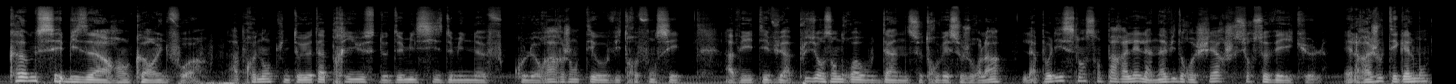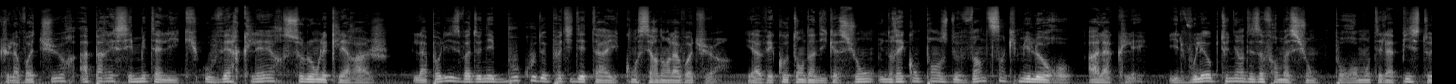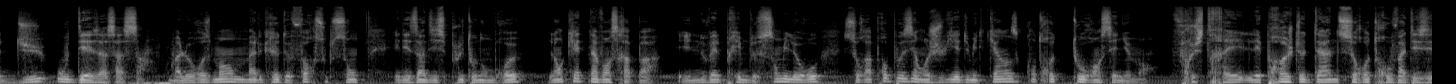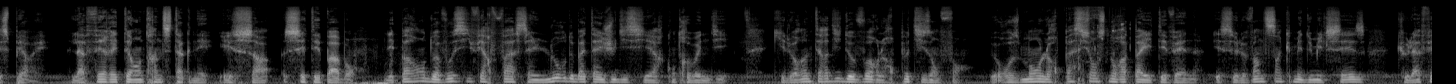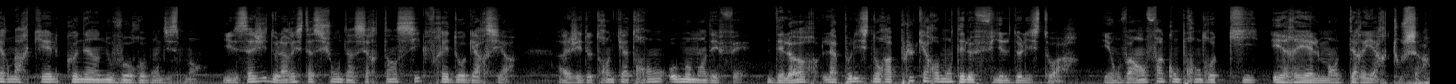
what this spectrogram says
Comme c'est bizarre encore une fois. Apprenant qu'une Toyota Prius de 2006-2009 couleur argentée aux vitres foncées avait été vue à plusieurs endroits où Dan se trouvait ce jour-là, la police lance en parallèle un avis de recherche sur ce véhicule. Elle rajoute également que la voiture apparaissait métallique ou vert clair selon l'éclairage. La police va donner beaucoup de petits détails concernant la voiture, et avec autant d'indications, une récompense de 25 000 euros à la clé. Il voulait obtenir des informations pour remonter la piste du ou des assassins. Malheureusement, malgré de forts soupçons et des indices plutôt nombreux, l'enquête n'avancera pas et une nouvelle prime de 100 000 euros sera proposée en juillet 2015 contre tout renseignement. Frustrés, les proches de Dan se retrouvent à désespérer. L'affaire était en train de stagner et ça, c'était pas bon. Les parents doivent aussi faire face à une lourde bataille judiciaire contre Wendy, qui leur interdit de voir leurs petits-enfants. Heureusement, leur patience n'aura pas été vaine, et c'est le 25 mai 2016 que l'affaire Markel connaît un nouveau rebondissement. Il s'agit de l'arrestation d'un certain Sigfredo Garcia, âgé de 34 ans au moment des faits. Dès lors, la police n'aura plus qu'à remonter le fil de l'histoire, et on va enfin comprendre qui est réellement derrière tout ça.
